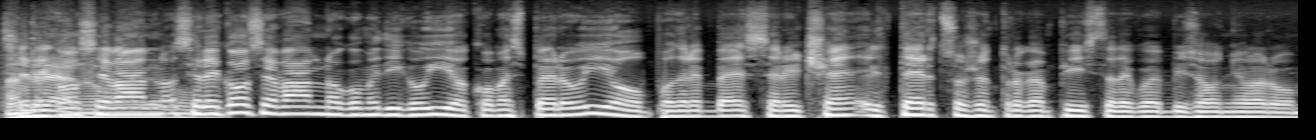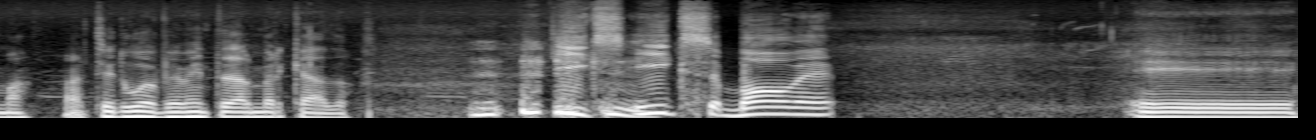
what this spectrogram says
Se le, vanno, se le cose vanno come dico io e come spero io, potrebbe essere il, ce- il terzo centrocampista di cui ha bisogno la Roma. Altri due, ovviamente, dal mercato. X, X, Bove e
